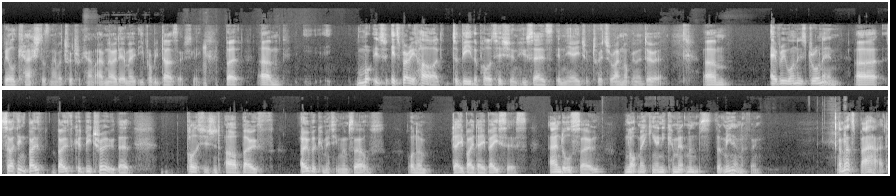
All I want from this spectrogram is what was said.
Bill Cash doesn't have a Twitter account. I have no idea. Maybe he probably does actually. but um, it's it's very hard to be the politician who says in the age of Twitter I'm not going to do it. Um, everyone is drawn in. Uh, so I think both both could be true that politicians are both overcommitting themselves on a day by day basis and also not making any commitments that mean anything. And that's bad.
